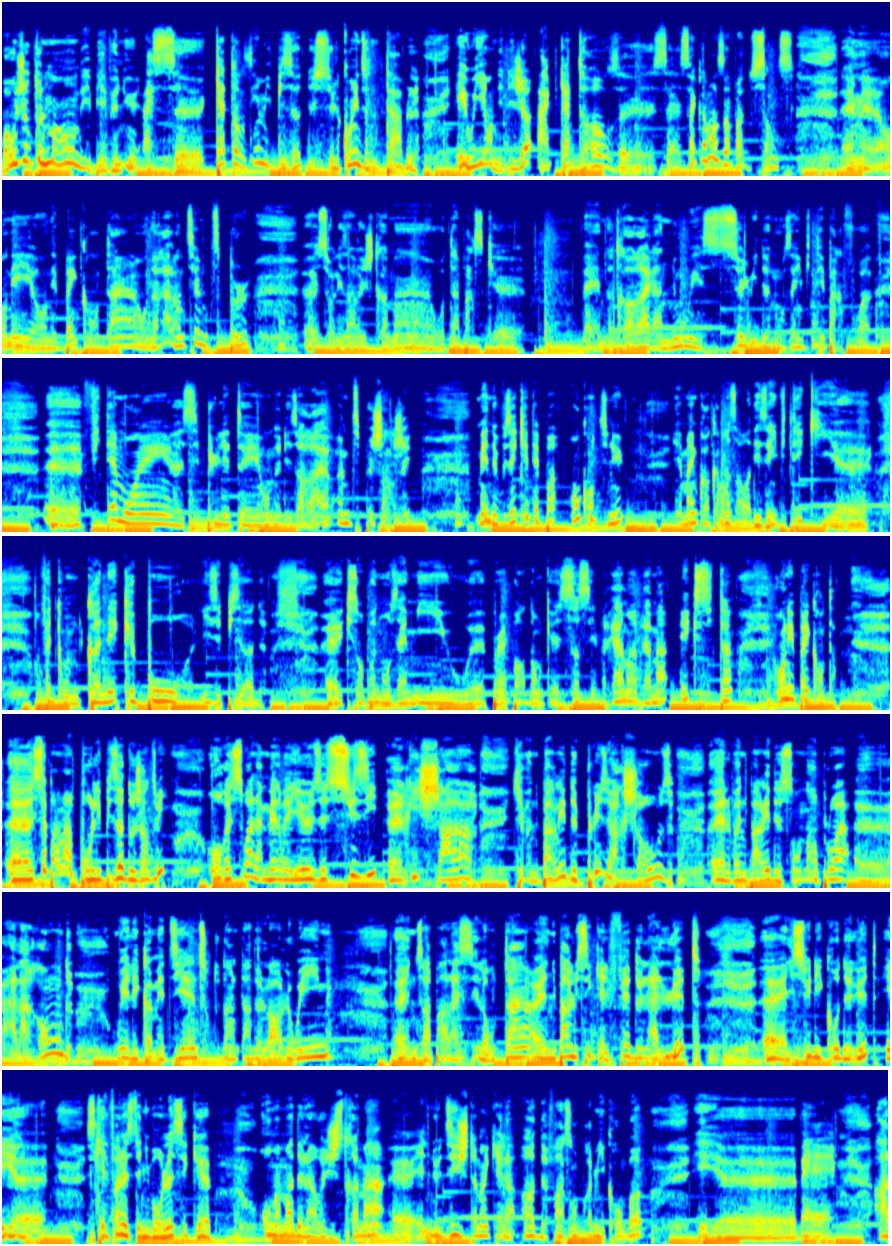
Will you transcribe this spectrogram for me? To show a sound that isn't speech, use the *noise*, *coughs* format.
Bonjour tout le monde et bienvenue à ce 14e épisode de Sur coin d'une table. Et oui, on est déjà à 14, euh, ça, ça commence à faire du sens. Euh, on est, on est bien content, on a ralenti un petit peu euh, sur les enregistrements, autant parce que ben, notre horaire à nous et celui de nos invités parfois euh, fitait moins, euh, c'est plus l'été, on a des horaires un petit peu chargés. Mais ne vous inquiétez pas, on continue. Et même qu'on commence à avoir des invités qui, euh, en fait, qu'on ne connaît que pour les épisodes, euh, qui sont pas nos amis ou euh, peu importe. Donc ça, c'est vraiment, vraiment excitant. On est pas content. Cependant, pour l'épisode d'aujourd'hui, on reçoit la merveilleuse Suzy Richard qui va nous parler de plusieurs choses. Elle va nous parler de son emploi à la ronde, où elle est comédienne, surtout dans le temps de l'Halloween. Euh, elle nous en parle assez longtemps. Euh, elle nous parle aussi qu'elle fait de la lutte. Euh, elle suit des cours de lutte. Et ce qui est le fun à ce niveau-là, c'est que au moment de l'enregistrement, elle nous dit justement qu'elle a hâte de faire son premier combat. Et ben,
